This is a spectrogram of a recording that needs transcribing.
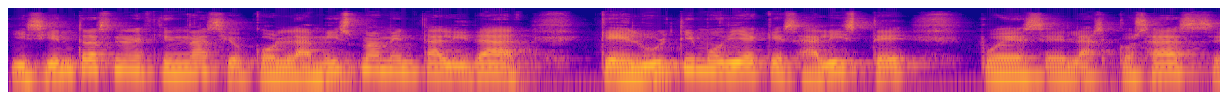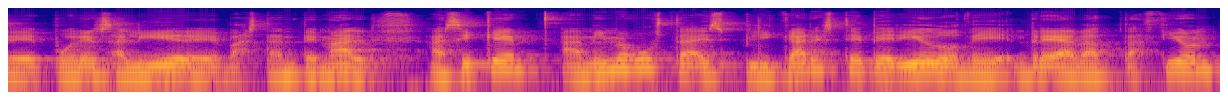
Y si entras en el gimnasio con la misma mentalidad que el último día que saliste, pues eh, las cosas eh, pueden salir eh, bastante mal. Así que a mí me gusta explicar este periodo de readaptación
